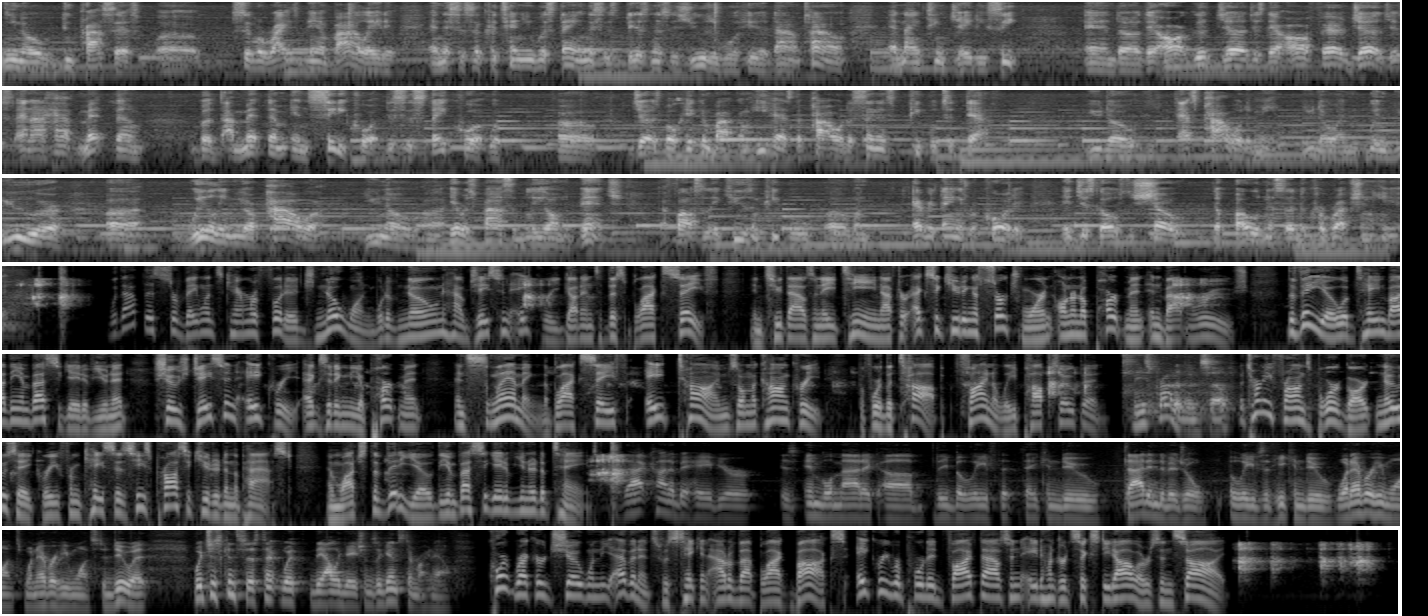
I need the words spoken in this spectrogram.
you know, due process, uh, civil rights being violated. And this is a continuous thing. This is business as usual here downtown at 19th JDC. And uh, there are good judges, there are fair judges, and I have met them, but I met them in city court. This is state court with uh, Judge Beau Higginbotham. He has the power to sentence people to death. You know, that's power to me. You know, and when you are uh, wielding your power, you know, uh, irresponsibly on the bench, uh, falsely accusing people uh, when everything is recorded, it just goes to show the boldness of the corruption here. Without this surveillance camera footage, no one would have known how Jason Acree got into this black safe in 2018 after executing a search warrant on an apartment in Baton Rouge. The video obtained by the investigative unit shows Jason Acree exiting the apartment and slamming the black safe eight times on the concrete before the top finally pops open. He's proud of himself. Attorney Franz Borghardt knows Acree from cases he's prosecuted in the past and watched the video the investigative unit obtained. That kind of behavior is emblematic of the belief that they can do, that individual believes that he can do whatever he wants, whenever he wants to do it, which is consistent with the allegations against him right now. Court records show when the evidence was taken out of that black box, Acree reported $5,860 inside.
